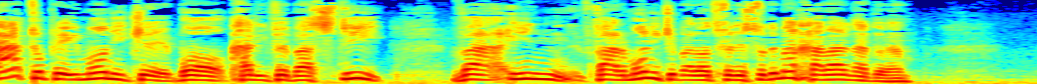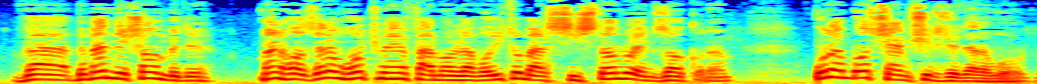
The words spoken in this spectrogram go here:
عهد و پیمانی که با خلیفه بستی و این فرمانی که برات فرستاده من خبر ندارم و به من نشان بده. من حاضرم حکم فرمان روایی تو بر سیستان رو امضا کنم. اونم باز شمشیر رو در آورد.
